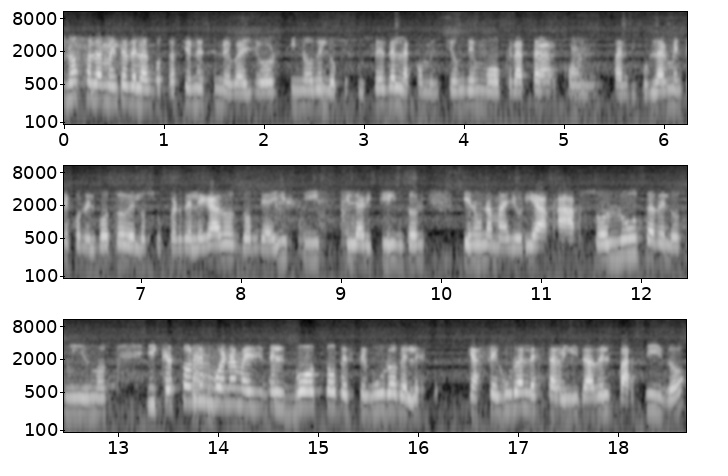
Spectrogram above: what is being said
no solamente de las votaciones en Nueva York, sino de lo que sucede en la Convención Demócrata, con, particularmente con el voto de los superdelegados, donde ahí sí Hillary Clinton tiene una mayoría absoluta de los mismos y que son en buena medida el voto de seguro del, que asegura la estabilidad del partido.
